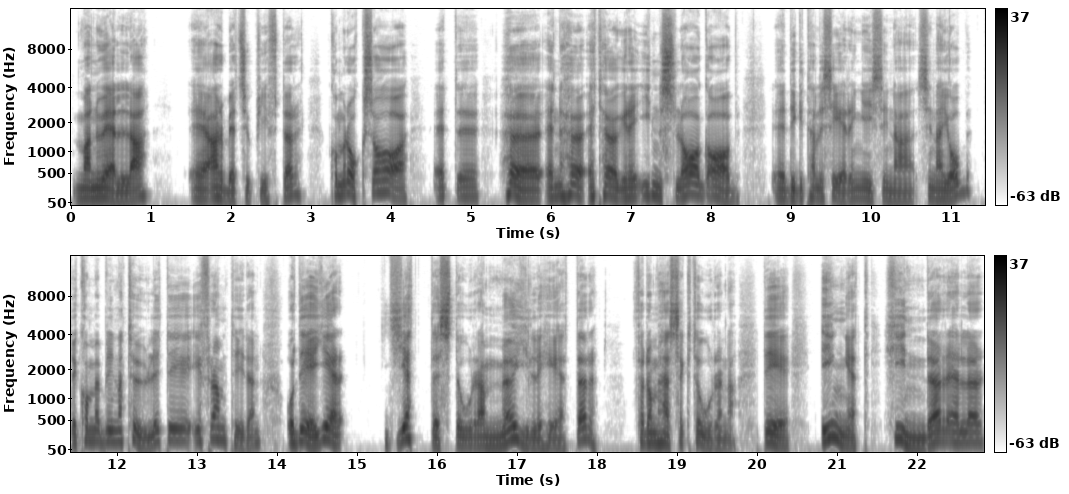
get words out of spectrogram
manuella eh, arbetsuppgifter kommer också ha ett, eh, hö, en hö, ett högre inslag av eh, Eh, digitalisering i sina, sina jobb. Det kommer bli naturligt i, i framtiden och det ger jättestora möjligheter för de här sektorerna. Det är inget hinder eller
